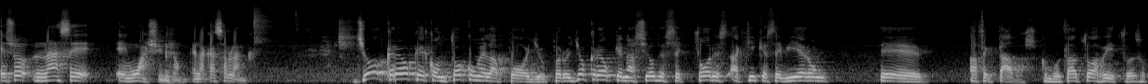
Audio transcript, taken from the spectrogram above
eso nace en Washington, en la Casa Blanca. Yo creo que contó con el apoyo, pero yo creo que nació de sectores aquí que se vieron eh, afectados, como ta- tú has visto eso.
